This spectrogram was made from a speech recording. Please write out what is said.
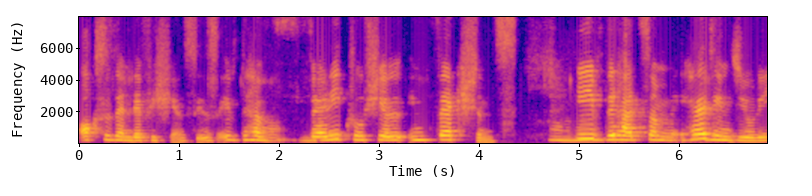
oxygen deficiencies, if they have Mm. very crucial infections, Mhm. if they had some head injury,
